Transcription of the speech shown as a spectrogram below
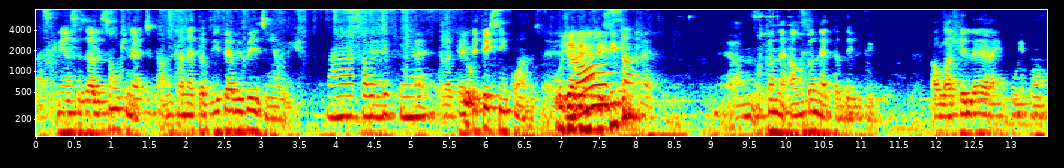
As crianças ali são os netos. A única neta viva é a bebezinha hoje. ah só da vizinha. É, ela tem 85 anos. É, Hoje já tem 35? Nossa. é, é a, única, neta dele viva. Ao lado dele é o irmão.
